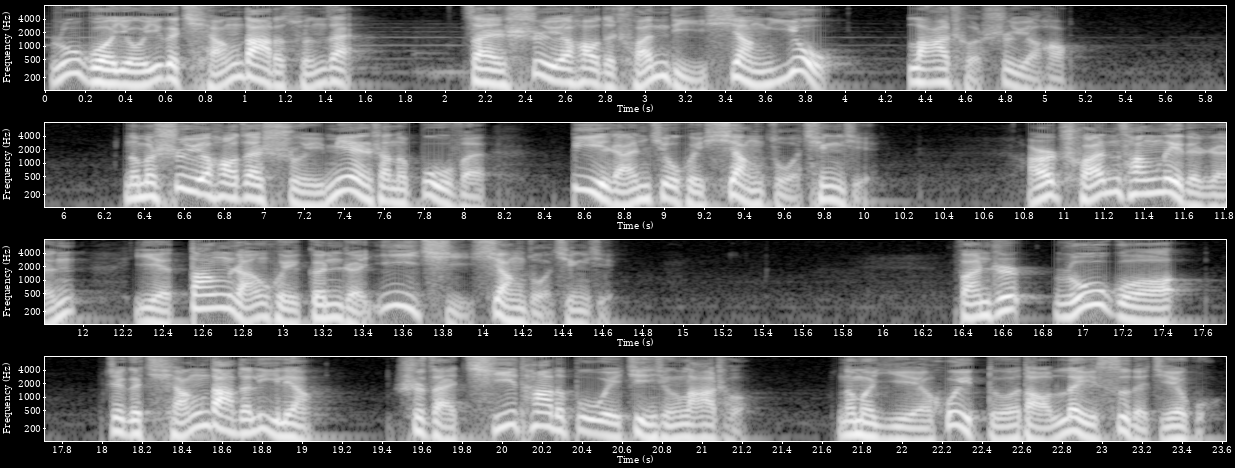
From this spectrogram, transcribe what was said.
如果有一个强大的存在在世越号的船底向右拉扯世越号。那么，世越号在水面上的部分必然就会向左倾斜，而船舱内的人也当然会跟着一起向左倾斜。反之，如果这个强大的力量是在其他的部位进行拉扯，那么也会得到类似的结果。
